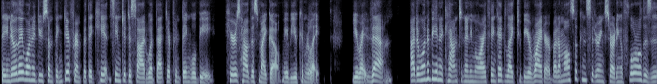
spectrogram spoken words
they know they want to do something different but they can't seem to decide what that different thing will be here's how this might go maybe you can relate you write them I don't want to be an accountant anymore. I think I'd like to be a writer, but I'm also considering starting a floral des-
